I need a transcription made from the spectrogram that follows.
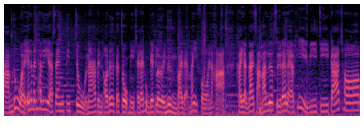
ตามด้วยเอเลเมนทัลียแซงติจูนะ เป็นออเดอร์กระจกนี่ใช้ได้ทุกเด็กเลยหนึ่งใบแบบไม่ฟอยนะคะ ใครอยากได้สามารถเลือกซื้อได้แล้วที่ VG Card Shop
